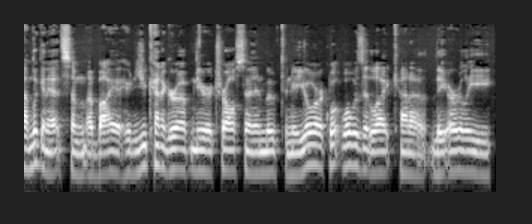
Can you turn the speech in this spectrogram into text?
I'm looking at some a bio here. Did you kind of grow up near Charleston and move to New York? What what was it like, kind of the early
